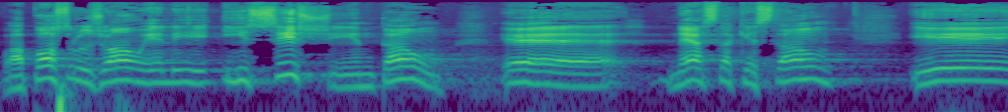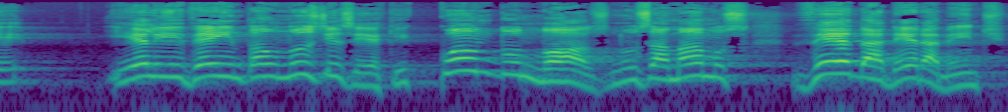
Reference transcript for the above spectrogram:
O apóstolo João ele insiste então é, nesta questão e, e ele vem então nos dizer que quando nós nos amamos verdadeiramente,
